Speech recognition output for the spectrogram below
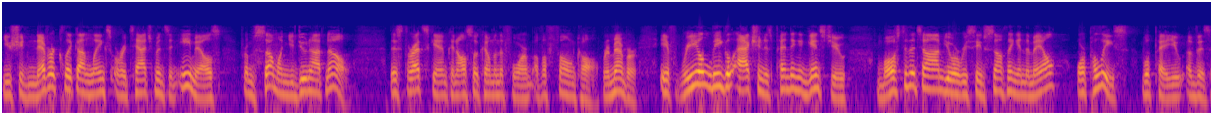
you should never click on links or attachments in emails from someone you do not know. This threat scam can also come in the form of a phone call. Remember, if real legal action is pending against you, most of the time you will receive something in the mail or police will pay you a visit.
